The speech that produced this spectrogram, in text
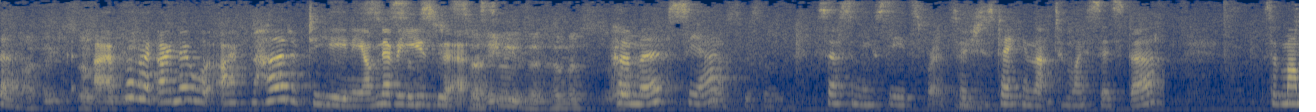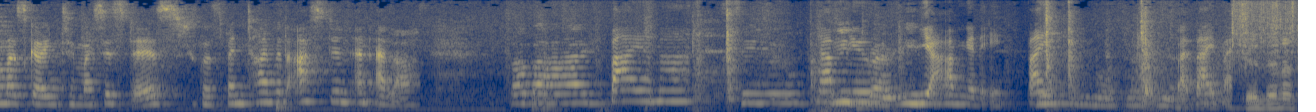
I think so. I feel like I know what I've heard of tahini. I've never used it. Tahini and hummus. as well. Hummus, yeah. Sesame seed spread. So she's taking that to my sister. So Mama's going to my sister's. She's going to spend time with Aston and Ella. Bye-bye. Bye, Emma. See you. Love Eat you. well. Yeah, I'm gonna eat. Bye. Eat. Bye, bye, bye. Good, isn't it?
